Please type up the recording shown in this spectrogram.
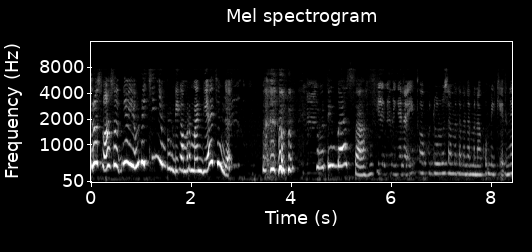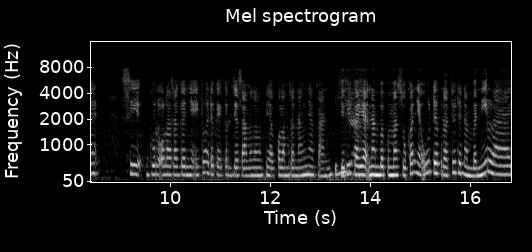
Terus maksudnya ya udah sih nyemplung di kamar mandi aja nggak? yang penting basah. ya gara-gara itu aku dulu sama teman-teman aku mikirnya si guru olahraganya itu ada kayak kerja sama sama pihak kolam renangnya kan. Jadi Iya. kayak nambah pemasukan ya udah berarti udah nambah nilai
